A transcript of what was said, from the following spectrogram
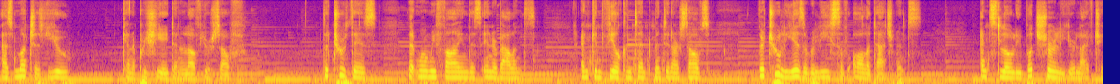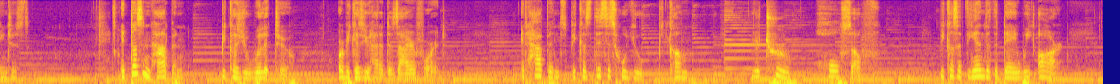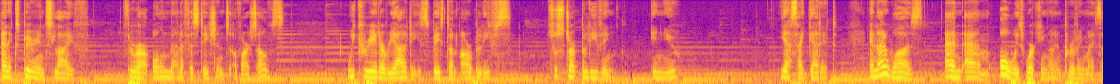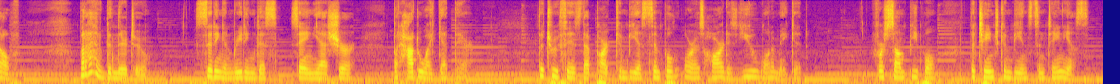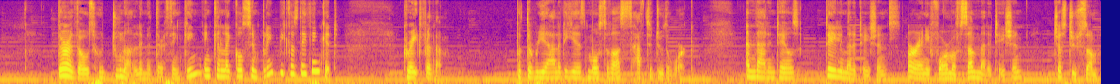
as much as you can appreciate and love yourself. The truth is that when we find this inner balance and can feel contentment in ourselves, there truly is a release of all attachments. And slowly but surely your life changes. It doesn't happen because you will it to or because you had a desire for it. It happens because this is who you become your true, whole self. Because at the end of the day, we are and experience life through our own manifestations of ourselves. We create our realities based on our beliefs. So start believing in you. Yes, I get it. And I was and am always working on improving myself. But I have been there too. Sitting and reading this, saying, yeah, sure, but how do I get there? The truth is that part can be as simple or as hard as you want to make it. For some people, the change can be instantaneous. There are those who do not limit their thinking and can let go simply because they think it. Great for them. But the reality is, most of us have to do the work, and that entails daily meditations or any form of some meditation. Just do some.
